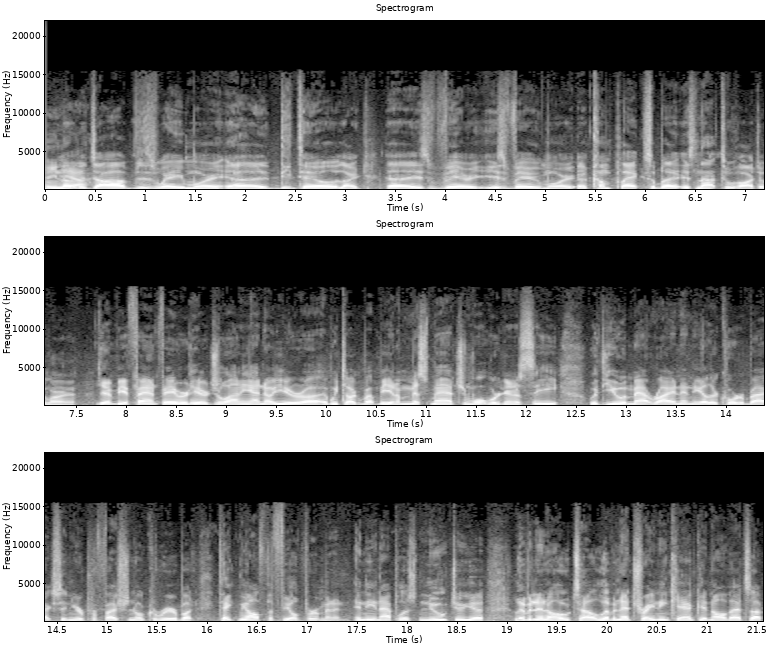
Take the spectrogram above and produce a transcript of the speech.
You know Yeah. the job is way more uh, detailed. Like uh, it's very it's very more uh, complex, but it's not too hard to learn. You're to be a fan favorite here, Jelani. I know you're. Uh, we talk about being a mismatch and what we're going to see with you and Matt Ryan and the other quarterbacks in your professional career. But take me off the field for a minute. Indianapolis, new to you, living in a hotel, living at training camp, getting all that stuff.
